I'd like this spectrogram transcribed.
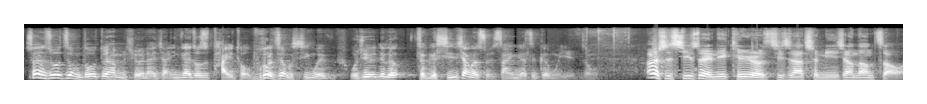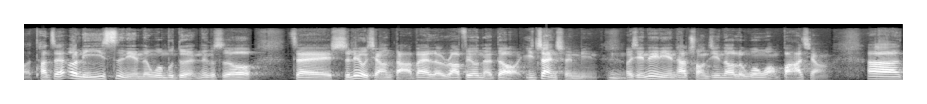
虽然说这种都对他们球员来讲应该都是 title，不过这种行为，我觉得那个整个形象的损伤应该是更为严重。二十七岁 Nick Kyrgios 其实他成名相当早啊，他在二零一四年的温布顿那个时候在十六强打败了 Rafael Nadal，一战成名。嗯，而且那年他闯进到了温网八强啊，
